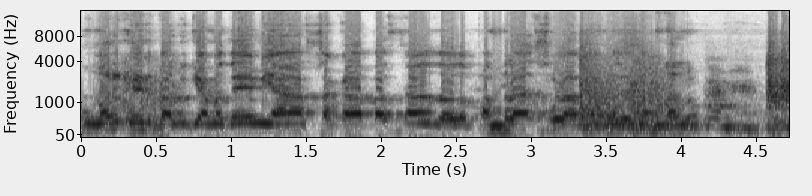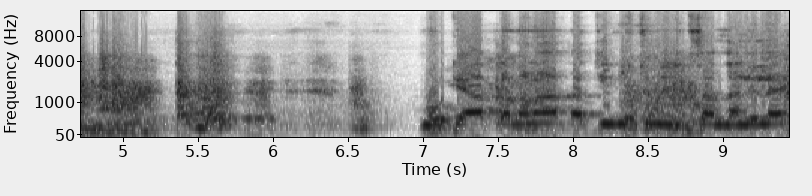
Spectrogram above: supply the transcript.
उमरखेड तालुक्यामध्ये मी आज सकाळपासून जवळजवळ पंधरा सोळा गावामध्ये जाऊन आलो. मोठ्या प्रमाणात अतिवृष्टीने नुकसान झालेलं आहे.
